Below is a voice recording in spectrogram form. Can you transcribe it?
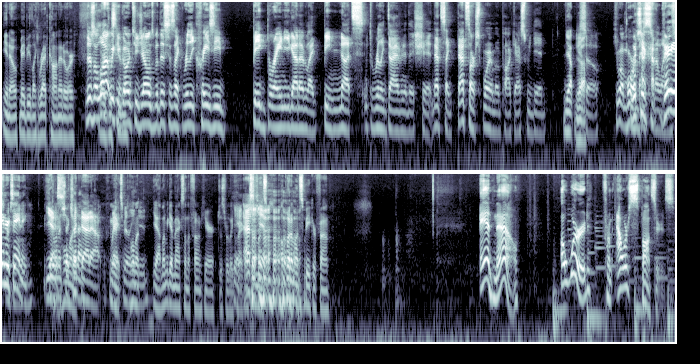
you know, maybe like retcon it or There's a lot we could kinda- go into, Jones, but this is like really crazy, big brain. You gotta like be nuts to really dive into this shit. That's like that's our spoiler mode podcast we did. Yep. Yeah. So if you want more, Which of that is kind of very entertaining. If you Yes, wanna check, check that that out. out. Wait, Maximilian, hold dude. Yeah, let me get Max on the phone here just really quick. ask I'll, put him him. on, I'll put him on speakerphone. And now, a word from our sponsors.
